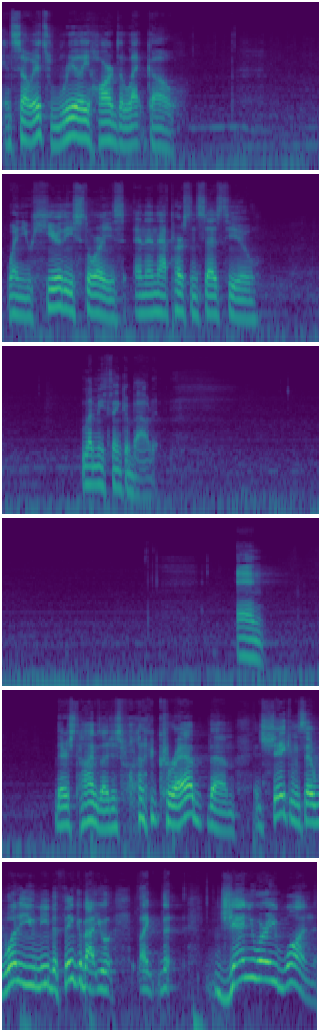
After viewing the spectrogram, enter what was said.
And so it's really hard to let go when you hear these stories and then that person says to you, let me think about it. And there's times I just want to grab them and shake them and say, "What do you need to think about?" You like the January 1,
